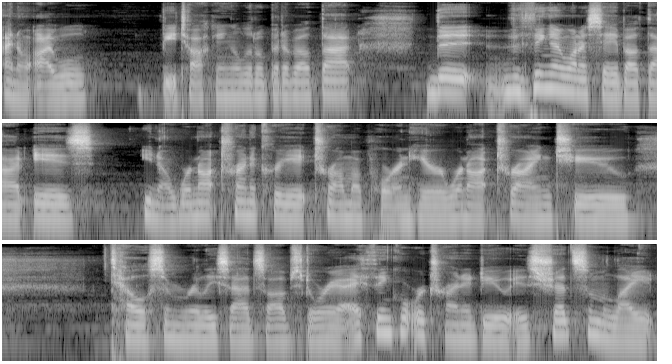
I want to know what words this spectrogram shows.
I know I will be talking a little bit about that. the The thing I want to say about that is, you know, we're not trying to create trauma porn here. We're not trying to tell some really sad sob story. I think what we're trying to do is shed some light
